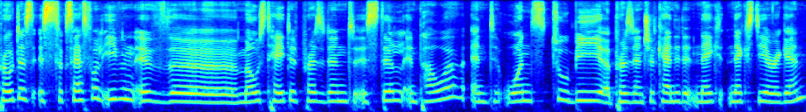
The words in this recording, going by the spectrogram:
protest is successful even if the most hated president is still in power and wants to be a presidential candidate ne next year again?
